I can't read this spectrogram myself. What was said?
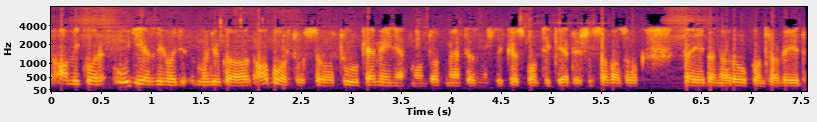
amikor úgy érzi, hogy mondjuk az abortuszról túl keményet mondott, mert ez most egy központi kérdés a szavazók fejében a Ró kontra Véd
